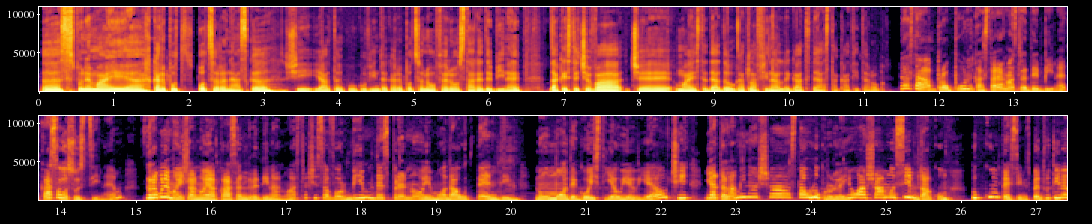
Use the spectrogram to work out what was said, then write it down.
uh, să spunem, mai, uh, care pot, pot să rănească și, iată, cu cuvinte care pot să ne ofere o stare de bine. Dacă este ceva ce mai este de adăugat la final legat de asta, Cati, te rog. De asta propun ca starea noastră de bine, ca să o susținem, să rămânem aici la noi acasă, în grădina noastră și să vorbim despre noi în mod autentic, uh-huh. nu în mod egoist, eu, eu, eu, ci iată, la mine așa stau lucrurile, eu așa mă simt acum. Tu cum te simți? Pentru tine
